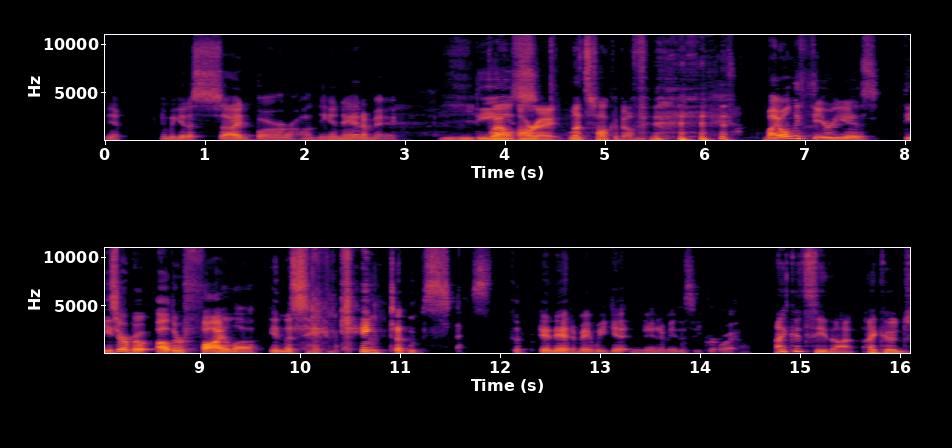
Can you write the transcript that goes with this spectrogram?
Yeah. And we get a sidebar on the Inanimae. Ye- Well, all right. Let's talk about this. My only theory is these are about other phyla in the same kingdoms as the Inanimae we get in Inanimae the Secret Way. I could see that. I could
